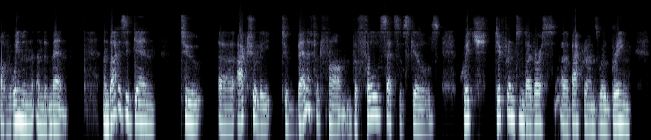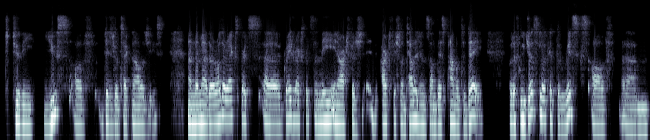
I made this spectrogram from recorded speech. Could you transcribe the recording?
of women and men. And that is again to uh, actually to benefit from the full sets of skills which different and diverse uh, backgrounds will bring to the use of digital technologies. And uh, there are other experts, uh, greater experts than me in artificial, artificial intelligence on this panel today. But if we just look at the risks of um,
